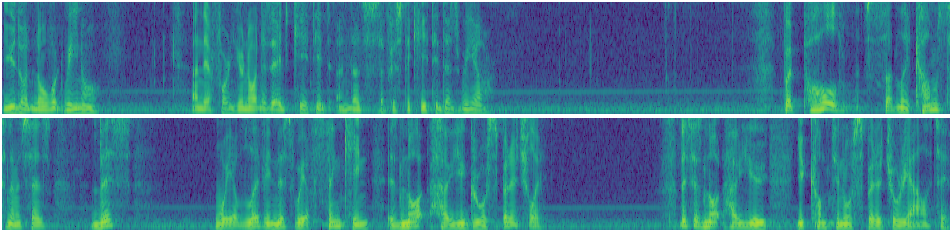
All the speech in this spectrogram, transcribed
you don't know what we know. And therefore, you're not as educated and as sophisticated as we are. But Paul suddenly comes to them and says, This way of living, this way of thinking, is not how you grow spiritually. This is not how you, you come to know spiritual reality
